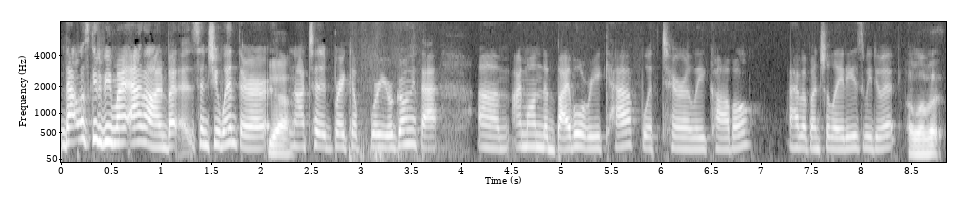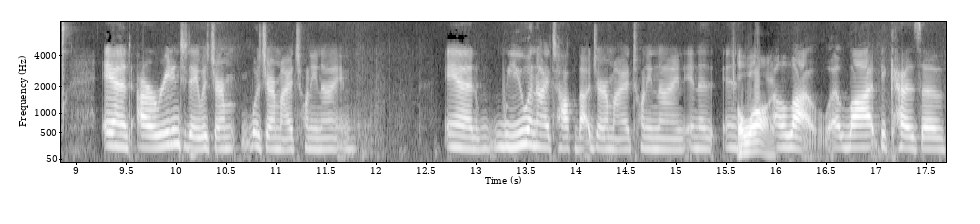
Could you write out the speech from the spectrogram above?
that was going to be my add-on, but since you went there, Yeah. not to break up where you were going with that, um, I'm on the Bible recap with Tara-Leigh Cobble. I have a bunch of ladies. We do it. I love it. And our reading today was, Jerem- was Jeremiah 29. And you and I talk about Jeremiah 29 in a, in A lot. A lot. A lot because of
